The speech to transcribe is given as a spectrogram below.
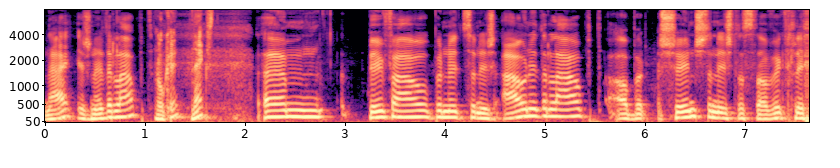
Nein, ist nicht erlaubt. Okay, next. Ähm, ÖV benutzen ist auch nicht erlaubt, aber das Schönste ist, dass da wirklich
